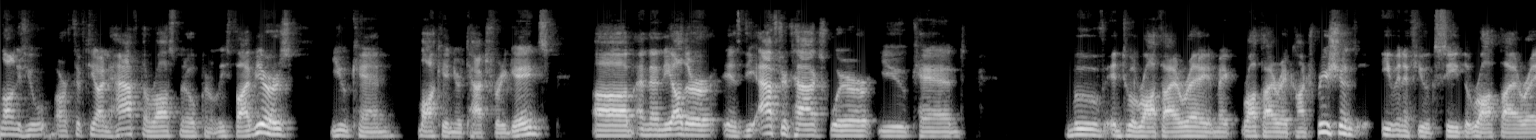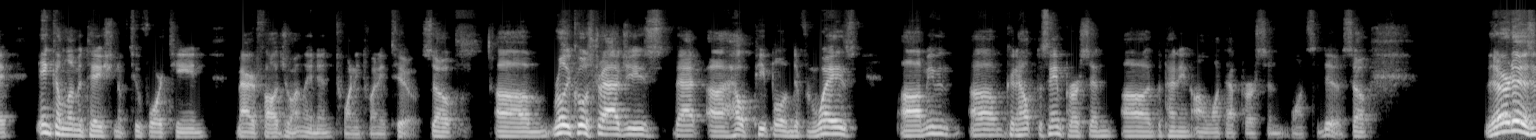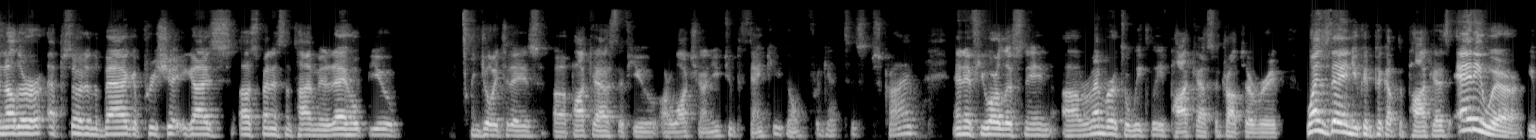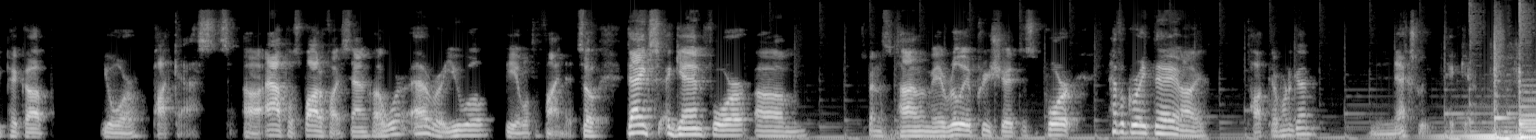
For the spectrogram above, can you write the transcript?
long as you are 59 and a half, the Roth's open at least five years, you can lock in your tax free gains. Um, and then the other is the after tax, where you can move into a Roth IRA and make Roth IRA contributions, even if you exceed the Roth IRA income limitation of 214 married filed jointly in 2022. So, um, really cool strategies that uh, help people in different ways. Um, even um, can help the same person uh, depending on what that person wants to do. So, there it is, another episode in the bag. Appreciate you guys uh, spending some time today. Hope you enjoyed today's uh, podcast. If you are watching on YouTube, thank you. Don't forget to subscribe. And if you are listening, uh, remember it's a weekly podcast that drops every Wednesday, and you can pick up the podcast anywhere you pick up your podcasts uh, Apple, Spotify, SoundCloud, wherever you will be able to find it. So thanks again for um, spending some time with me. I really appreciate the support. Have a great day, and I talk to everyone again next week. Take care.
